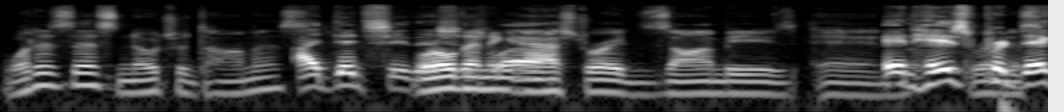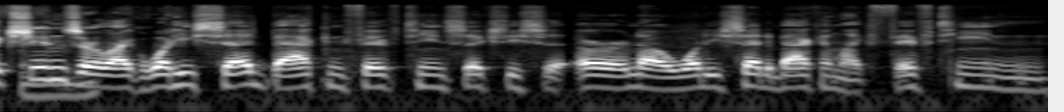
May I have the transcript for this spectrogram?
What is this? Notre Dame? I did see this. World-ending well. asteroids, zombies, and And his predictions are like what he said back in fifteen sixty six, or no, what he said back in like fifteen.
